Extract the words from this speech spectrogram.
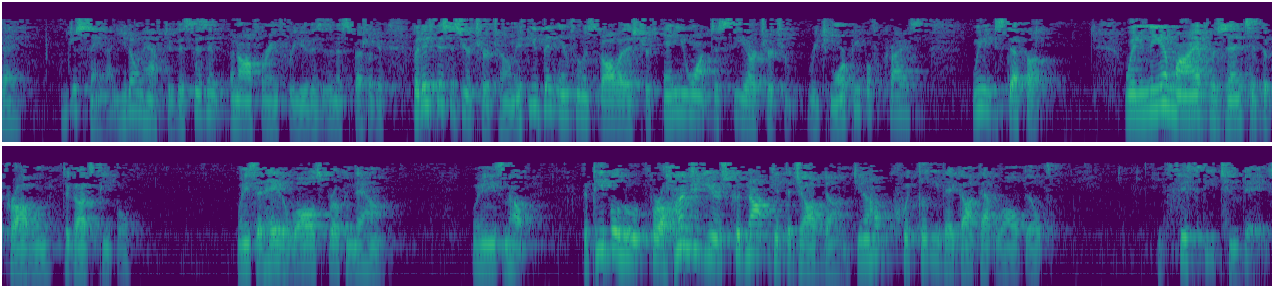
Okay? I'm just saying that. You don't have to. This isn't an offering for you. This isn't a special gift. But if this is your church home, if you've been influenced at all by this church and you want to see our church reach more people for Christ, we need to step up. When Nehemiah presented the problem to God's people, when he said, hey, the wall's broken down, when he needs some help, the people who for a hundred years could not get the job done, do you know how quickly they got that wall built? In 52 days.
